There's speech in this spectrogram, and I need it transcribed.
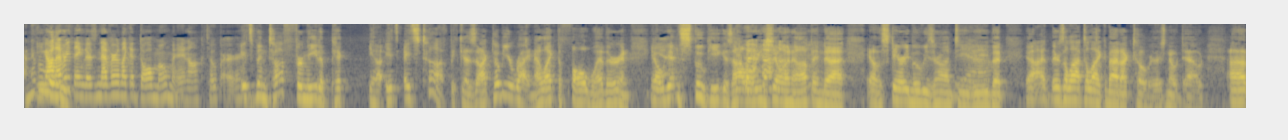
I never you got really- everything. There's never like a dull moment in October. it's been tough for me to pick. You know, it's it's tough because October. You're right, and I like the fall weather, and you know we're getting spooky because Halloween's showing up, and uh, you know the scary movies are on TV. Yeah. But yeah, I- there's a lot to like about October. There's no doubt. Uh,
